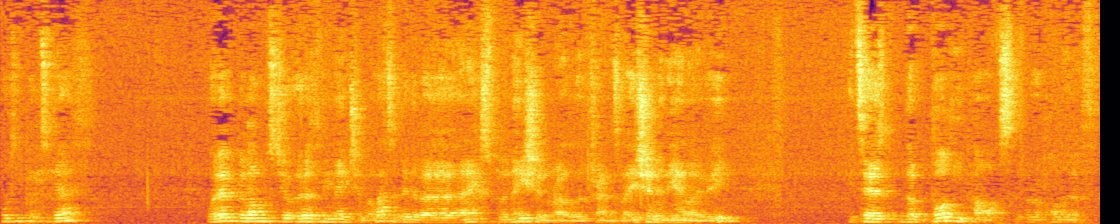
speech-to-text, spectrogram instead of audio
What does he put to death? Whatever belongs to your earthly nature. Well, that's a bit of a, an explanation rather than translation in the NIV. It says, the body parts that are upon earth.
